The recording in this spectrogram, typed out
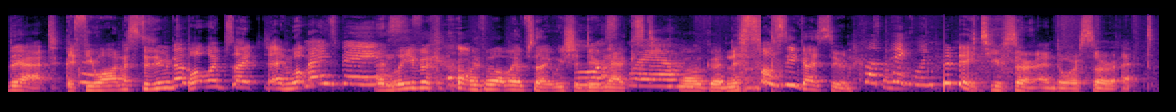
that? If you want us to do another, what website and what Mine's base! and leave a comment with what website we should do Foursquare. next. Oh goodness. I'll see you guys soon. Club Penguin. Good day to you, sir and or sir at.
